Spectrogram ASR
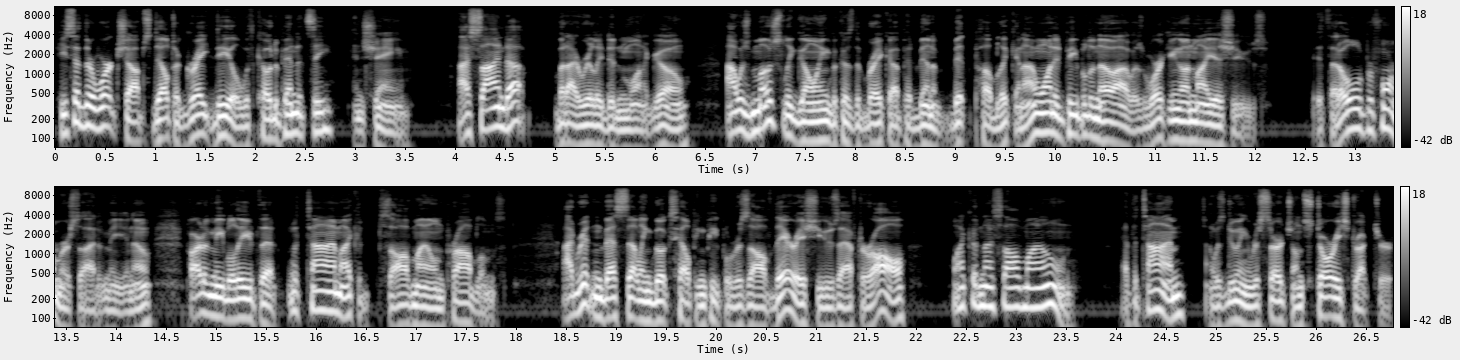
He said their workshops dealt a great deal with codependency and shame. I signed up, but I really didn't want to go. I was mostly going because the breakup had been a bit public and I wanted people to know I was working on my issues. It's that old performer side of me, you know. Part of me believed that with time I could solve my own problems. I'd written best selling books helping people resolve their issues after all. Why couldn't I solve my own? At the time, I was doing research on story structure,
